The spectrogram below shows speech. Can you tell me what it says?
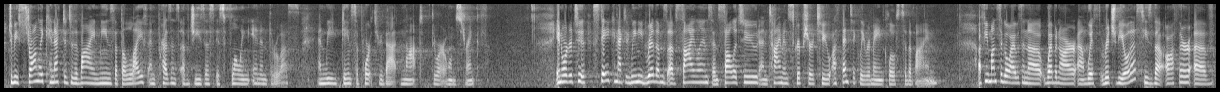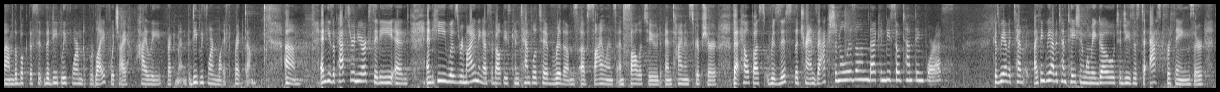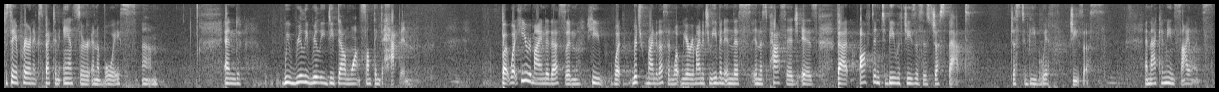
To be strongly connected to the vine means that the life and presence of Jesus is flowing in and through us, and we gain support through that, not through our own strength. In order to stay connected, we need rhythms of silence and solitude and time in Scripture to authentically remain close to the vine. A few months ago, I was in a webinar um, with Rich Villodas. He's the author of um, the book, the, the, Deeply Formed Life, which I highly recommend. The Deeply Formed Life, write it down. Um, and he's a pastor in New York City, and, and he was reminding us about these contemplative rhythms of silence and solitude and time in Scripture that help us resist the transactionalism that can be so tempting for us. Because we have a temp- I think we have a temptation when we go to Jesus to ask for things or to say a prayer and expect an answer and a voice. Um, and we really, really deep down want something to happen. But what he reminded us, and he, what Rich reminded us, and what we are reminded to even in this, in this passage, is that often to be with Jesus is just that just to be with Jesus. And that can mean silence.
